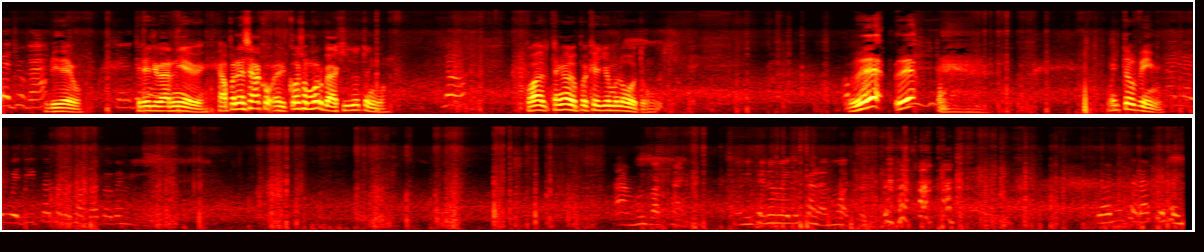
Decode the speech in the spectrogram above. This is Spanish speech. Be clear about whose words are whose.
Speaker 1: ¿Quieres jugar?
Speaker 2: Video.
Speaker 1: ¿Quieres
Speaker 2: ¿Quieres jugar nieve? Apenas sea co- el coso morbe, aquí lo tengo.
Speaker 1: No.
Speaker 2: ¿Cuál? Téngalo pues que yo me lo boto. Eh, eh. Muy bien.
Speaker 1: Las huellitas de los zapatos de mi. Ah, muy bacano. A mí que no me gustan las motos. Yo que se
